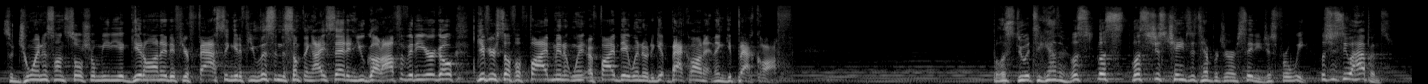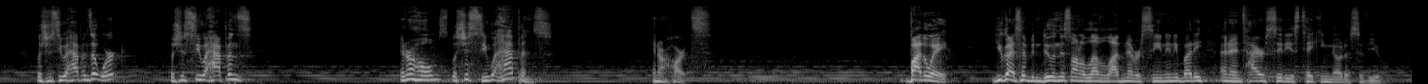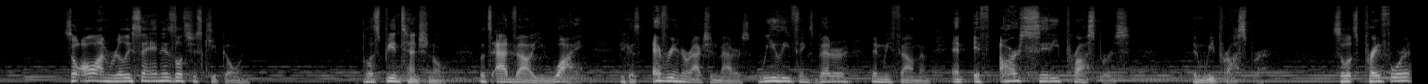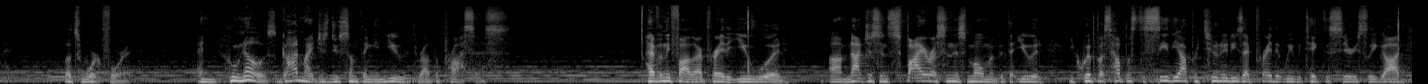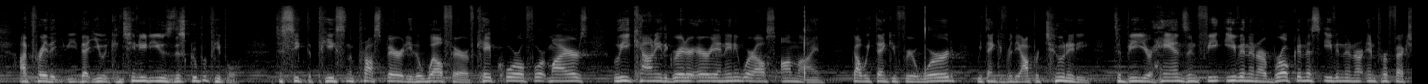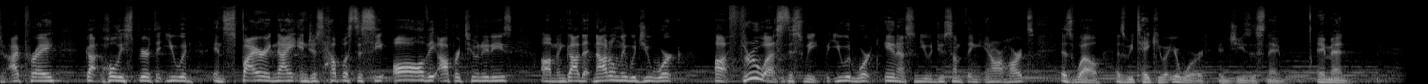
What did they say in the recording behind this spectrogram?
So join us on social media. Get on it. If you're fasting it, if you listen to something I said and you got off of it a year ago, give yourself a five minute, win- a five day window to get back on it and then get back off. But let's do it together. Let's let's let's just change the temperature of our city just for a week. Let's just see what happens. Let's just see what happens at work. Let's just see what happens in our homes. Let's just see what happens in our hearts. By the way, you guys have been doing this on a level I've never seen anybody, and an entire city is taking notice of you. So, all I'm really saying is let's just keep going. But let's be intentional. Let's add value. Why? Because every interaction matters. We leave things better than we found them. And if our city prospers, then we prosper. So let's pray for it. Let's work for it. And who knows, God might just do something in you throughout the process. Heavenly Father, I pray that you would um, not just inspire us in this moment, but that you would equip us, help us to see the opportunities. I pray that we would take this seriously, God. I pray that you, that you would continue to use this group of people to seek the peace and the prosperity, the welfare of Cape Coral, Fort Myers, Lee County, the greater area, and anywhere else online. God, we thank you for your word. We thank you for the opportunity to be your hands and feet, even in our brokenness, even in our imperfection. I pray, God, Holy Spirit, that you would inspire, ignite, and just help us to see all the opportunities. Um, and God, that not only would you work uh, through us this week, but you would work in us and you would do something in our hearts as well as we take you at your word. In Jesus' name, amen.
